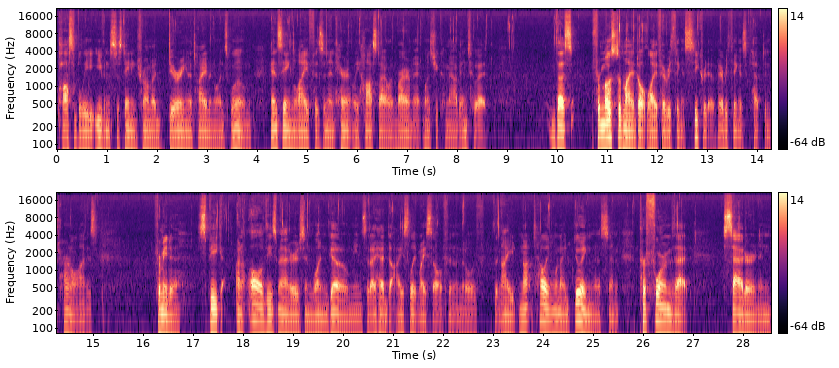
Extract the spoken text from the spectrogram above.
possibly even sustaining trauma during the time in one's womb and seeing life as an inherently hostile environment once you come out into it. Thus, for most of my adult life, everything is secretive, everything is kept internalized. For me to speak on all of these matters in one go means that I had to isolate myself in the middle of the night, not telling anyone I'm doing this, and perform that Saturn and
